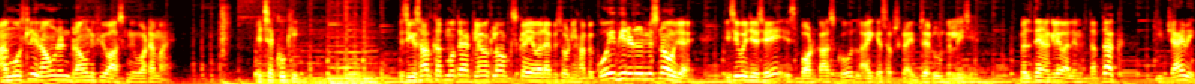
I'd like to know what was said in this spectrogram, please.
I am mostly round and brown if you ask me what am I it's a cookie इसी के साथ खत्म होता है क्लेवर क्लॉक्स का ये वाला एपिसोड यहाँ पे कोई भी रिडल मिस ना हो जाए। इसी वजह से इस पॉडकास्ट को लाइक या सब्सक्राइब ज़रूर कर लीजिए। मिलते हैं अगले वाले में। तब तक कीप चाइमिंग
